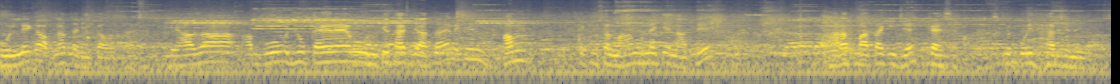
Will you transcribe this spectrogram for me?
बोलने का अपना तरीका होता है। लिहाजा अब वो जो कह रहे हैं वो उनके साथ जाता है, लेकिन हम एक मुसलमान होने के नाते भारत माता की जय कह सकते हैं। इसमें कोई हर्ज नहीं है।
